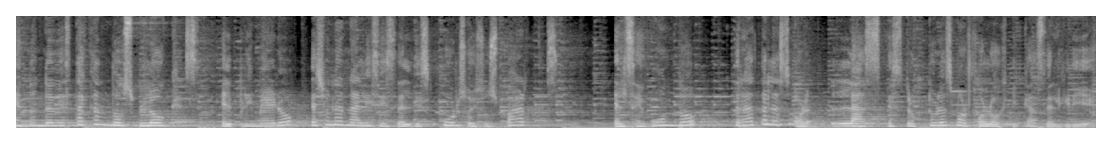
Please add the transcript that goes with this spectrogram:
en donde destacan dos bloques. El primero es un análisis del discurso y sus partes. El segundo trata las, las estructuras morfológicas del griego.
